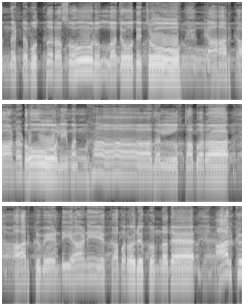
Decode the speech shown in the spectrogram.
എന്നിട്ട് മുത്ത് റസൂലുള്ള ചോദിച്ചു ആർക്കാണടോ ലിമൻ കബറ ആർക്ക് വേണ്ടിയാണ് ഈ കബർ ഒരുക്കുന്നത്? ആർക്ക്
